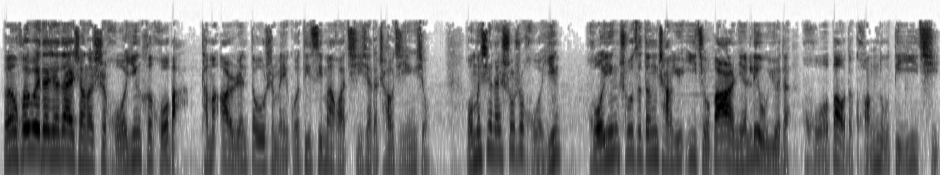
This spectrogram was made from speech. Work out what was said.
本回为大家带上的是火鹰和火把，他们二人都是美国 DC 漫画旗下的超级英雄。我们先来说说火鹰。火鹰初次登场于1982年6月的《火爆的狂怒》第一期，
